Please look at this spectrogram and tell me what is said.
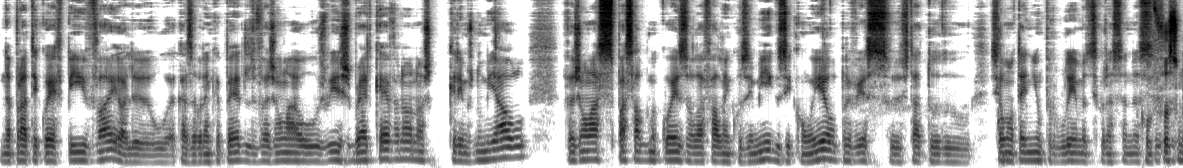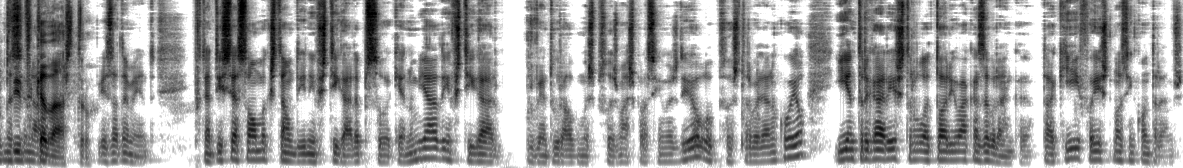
Na prática, o FBI vai, olha, a Casa Branca pede-lhe, vejam lá o juiz Brad Kavanaugh, nós queremos nomeá-lo, vejam lá se passa alguma coisa, lá falem com os amigos e com ele para ver se está tudo, se ele não tem nenhum problema de segurança nacional. Como se fosse um pedido de cadastro. Exatamente. Portanto, isto é só uma questão de ir investigar a pessoa que é nomeada, investigar porventura algumas pessoas mais próximas dele ou pessoas que trabalharam com ele e entregar este relatório à Casa Branca. Está aqui, foi isto que nós encontramos.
